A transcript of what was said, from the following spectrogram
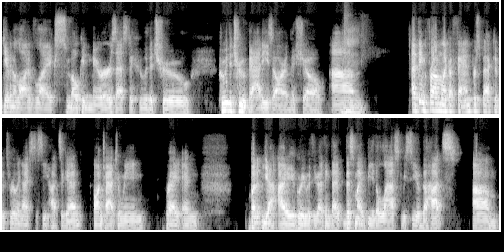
given a lot of like smoke and mirrors as to who the true who the true baddies are in the show. Um, mm-hmm. I think from like a fan perspective, it's really nice to see Hutts again on Tatooine, right? And but yeah, I agree with you. I think that this might be the last we see of the Hutts. Um,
